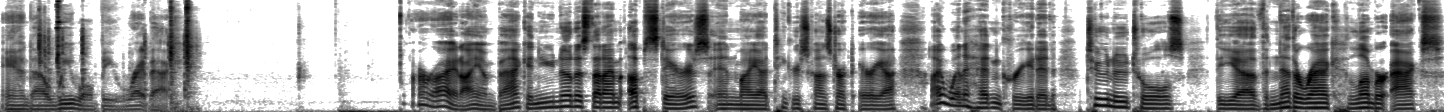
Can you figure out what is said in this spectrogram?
And uh, we will be right back. Alright, I am back, and you notice that I'm upstairs in my uh, Tinker's Construct area. I went ahead and created two new tools, the, uh, the Netherrack Lumber Axe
